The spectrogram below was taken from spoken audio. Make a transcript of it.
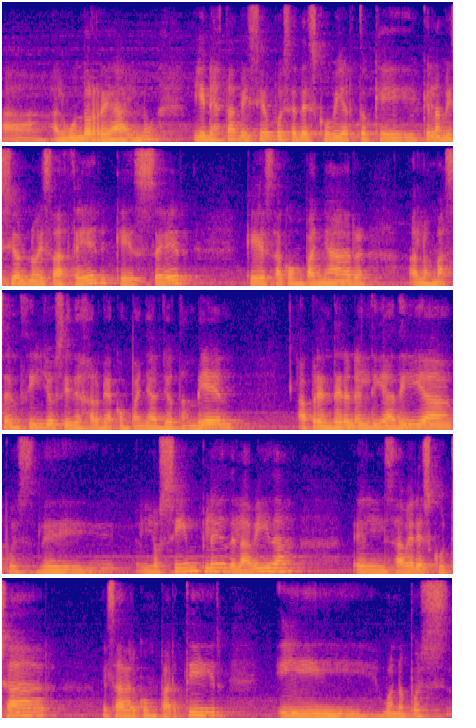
al mundo real, ¿no? Y en esta misión pues he descubierto que, que, la misión no es hacer, que es ser, que es acompañar a los más sencillos y dejarme acompañar yo también, aprender en el día a día pues de lo simple de la vida, el saber escuchar, el saber compartir. Y bueno, pues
